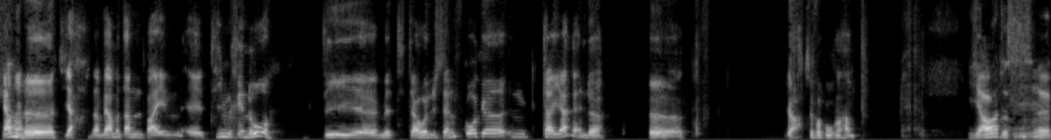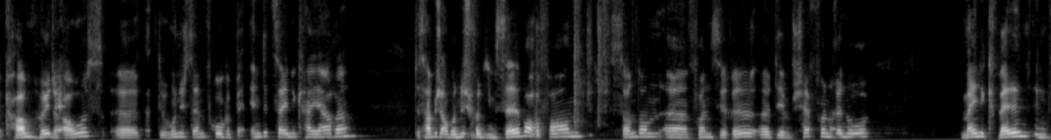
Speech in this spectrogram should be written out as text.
Gerne. Äh, ja, dann wären wir dann beim äh, Team Renault, die äh, mit der Honig-Senfgurke ein Karriereende äh, ja, zu verbuchen haben. Ja, das mhm. äh, kam heute raus. Äh, der Honig-Senfgurke beendet seine Karriere. Das habe ich aber nicht von ihm selber erfahren, sondern äh, von Cyril, äh, dem Chef von Renault. Meine Quellen in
